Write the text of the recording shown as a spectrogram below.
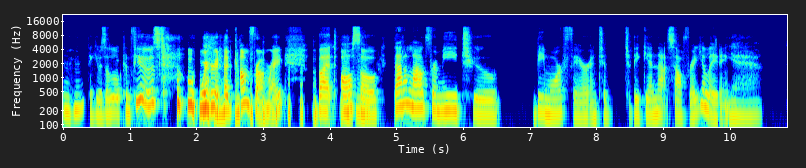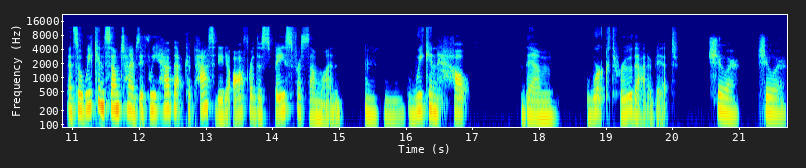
Mm-hmm. I think he was a little confused where it had come from, right? But mm-hmm. also that allowed for me to be more fair and to to begin that self-regulating. Yeah. And so we can sometimes, if we have that capacity to offer the space for someone, mm-hmm. we can help them work through that a bit. Sure, sure.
